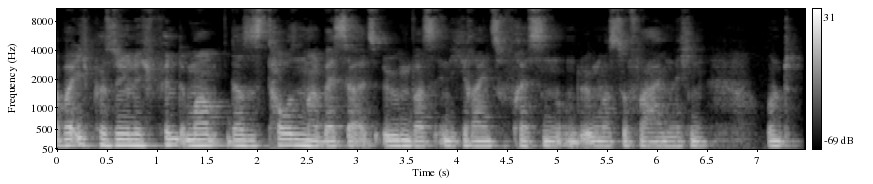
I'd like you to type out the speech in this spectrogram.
aber ich persönlich finde immer, das ist tausendmal besser, als irgendwas in dich reinzufressen und irgendwas zu verheimlichen und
